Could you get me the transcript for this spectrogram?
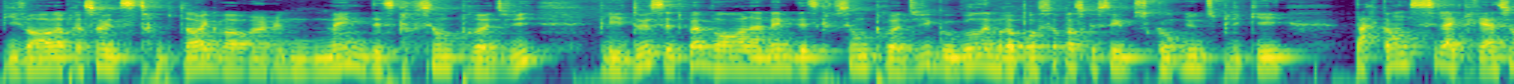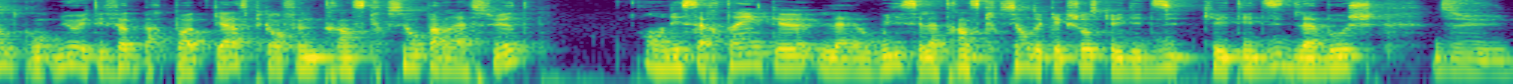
puis il va y avoir après ça un distributeur qui va avoir une même description de produit. Les deux sites web vont avoir la même description de produit. Google n'aimera pas ça parce que c'est du contenu dupliqué. Par contre, si la création de contenu a été faite par podcast puis qu'on fait une transcription par la suite, on est certain que oui, c'est la transcription de quelque chose qui a été dit, de la bouche du,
